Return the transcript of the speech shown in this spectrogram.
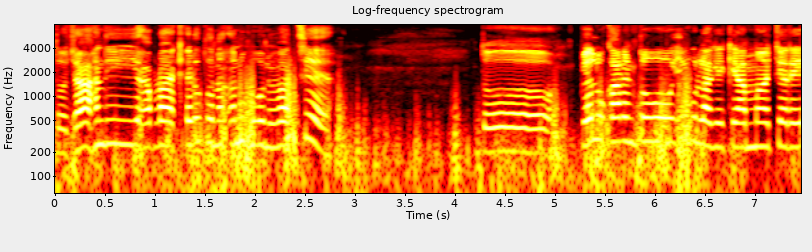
તો જ્યાં સુધી આપણા ખેડૂતોના અનુભવની વાત છે, તો પહેલું કારણ તો એવું લાગે કે આમાં અત્યારે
